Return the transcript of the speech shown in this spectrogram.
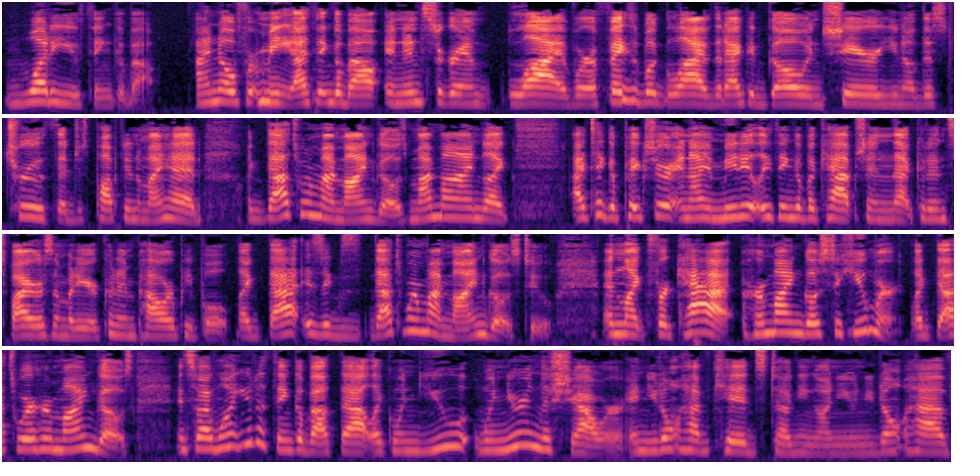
What do you think about? I know for me, I think about an Instagram live or a Facebook live that I could go and share, you know, this truth that just popped into my head. Like that's where my mind goes. My mind, like, I take a picture and I immediately think of a caption that could inspire somebody or could empower people. Like that is ex- that's where my mind goes to. And like for Kat, her mind goes to humor. Like that's where her mind goes. And so I want you to think about that like when you when you're in the shower and you don't have kids tugging on you and you don't have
